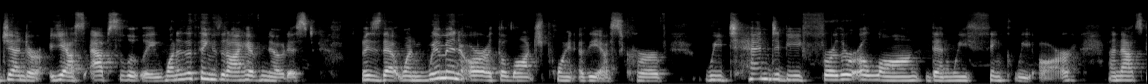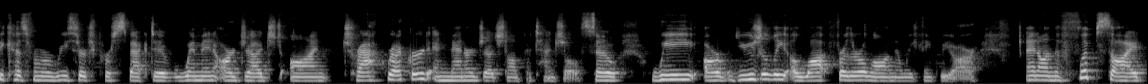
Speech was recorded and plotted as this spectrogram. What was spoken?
gender. Yes, absolutely. One of the things that I have noticed is that when women are at the launch point of the S curve, we tend to be further along than we think we are. And that's because, from a research perspective, women are judged on track record and men are judged on potential. So we are usually a lot further along than we think we are. And on the flip side,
